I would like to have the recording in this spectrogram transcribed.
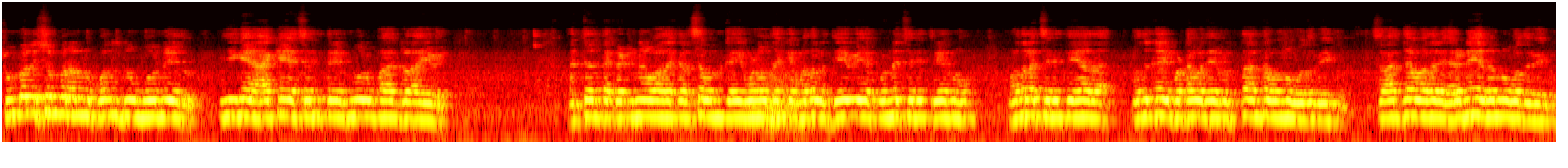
ಶುಂಭಲಿ ಶುಂಭರನ್ನು ಕೊಂದದ್ದು ಮೂರನೆಯದು. ಹೀಗೆ ಆಕೆಯ ಚರಿತ್ರೆ ಮೂರು ಭಾಗಗಳಾಗಿವೆ. ಅತ್ಯಂತ ಕಠಿಣವಾದ ಕೆಲಸವನ್ನು ಕೈಗೊಳ್ಳುವುದಕ್ಕೆ ಮೊದಲು ದೇವಿಯ ಪುಣ್ಯ ಚರಿತ್ರೆಯನ್ನು ಮೊದಲ ಚರಿತ್ರೆಯಾದ ಮಧುಕೈ ಪಟವದೇ ವೃತ್ತಾಂತವನ್ನು ಓದಬೇಕು. ಸಾಧ್ಯವಾದರೆ ಎರಡನೆಯದನ್ನು ಓದಬೇಕು.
